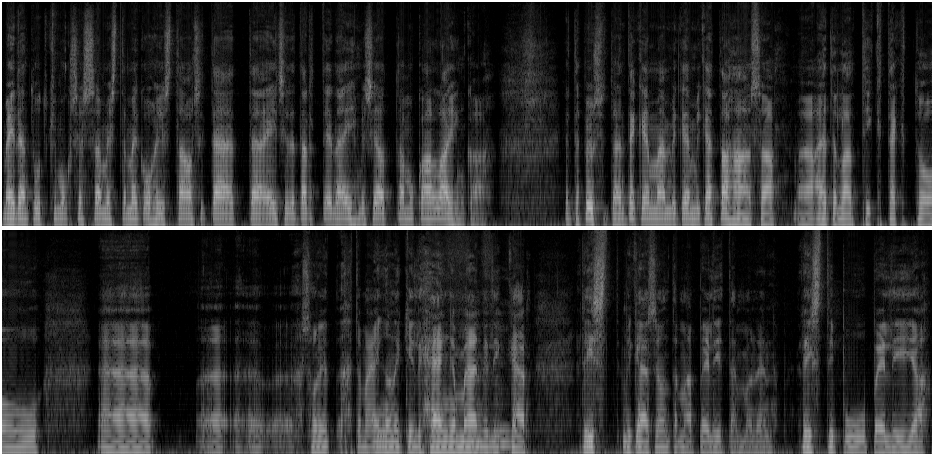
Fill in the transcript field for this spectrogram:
meidän tutkimuksessa, mistä me kohdistaa, on sitä, että ei sille tarvitse enää ihmisiä ottaa mukaan lainkaan. Että pystytään tekemään mikä, mikä tahansa. Ajatellaan tic-tac-toe, se oli tämä englanninkieli hangman, mm-hmm. eli rist, mikä se on tämä peli, tämmöinen ristipuupeli ja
